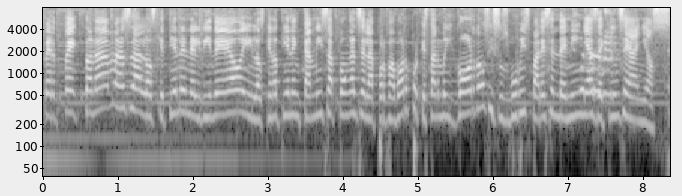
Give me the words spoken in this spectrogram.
Perfecto, nada más a los que tienen el video y los que no tienen camisa, póngansela por favor porque están muy gordos y sus boobies parecen de niñas de 15 años.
